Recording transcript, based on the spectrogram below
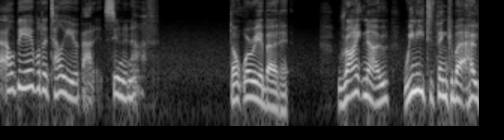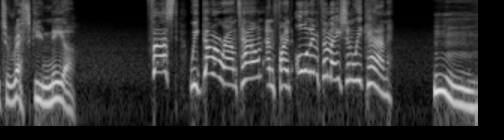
I'll be able to tell you about it soon enough. Don't worry about it. Right now, we need to think about how to rescue Nia. First, we go around town and find all information we can. Hmm.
